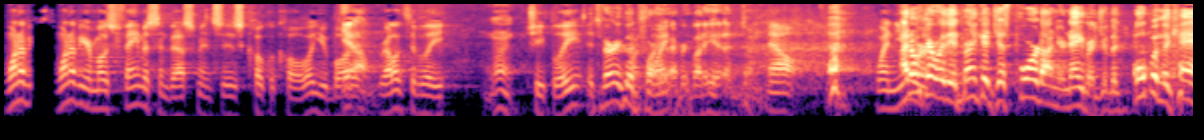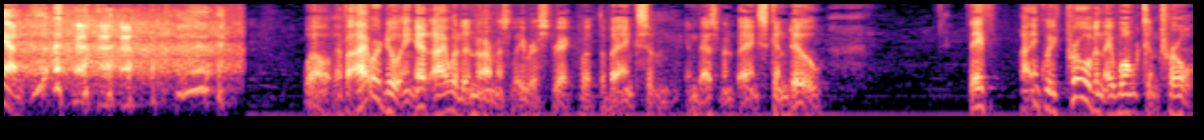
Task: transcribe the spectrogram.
One of one of your most famous investments is Coca-Cola. You bought Yeah. it relatively cheaply. It's very good One for you, everybody. Now, when you I don't were- care whether you drink it, just pour it on your neighbor, but open the can. Well, if I were doing it, I would enormously restrict what the banks and investment banks can do. They've, I think we've proven they won't control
